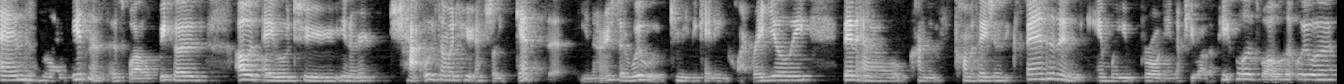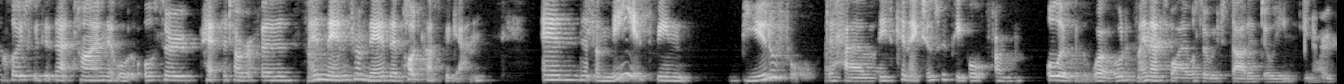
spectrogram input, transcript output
and mm-hmm. my business as well because I was able to, you know, chat with someone who actually gets it, you know. So we were communicating quite regularly. Then our kind of conversations expanded and, and we brought in a few other people as well that we were close with at that time that were also pet photographers. And then from there the podcast began. And for me it's been beautiful to have these connections with people from all over the world. And that's why also we've started doing, you know,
